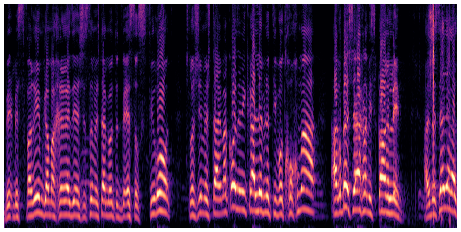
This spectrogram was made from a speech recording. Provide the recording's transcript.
בספרים גם אחרי זה יש 22 אותיות ועשר ספירות, 32, הכל זה נקרא לב נתיבות חוכמה, הרבה שייך למספר לב. אז בסדר, אז,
